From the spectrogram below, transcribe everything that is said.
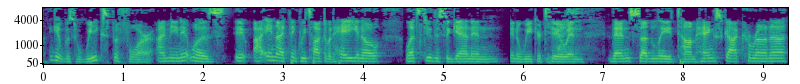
I think it was weeks before. I mean, it was, it, I, and I think we talked about, hey, you know, let's do this again in, in a week or two. Yes. And then suddenly Tom Hanks got corona.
